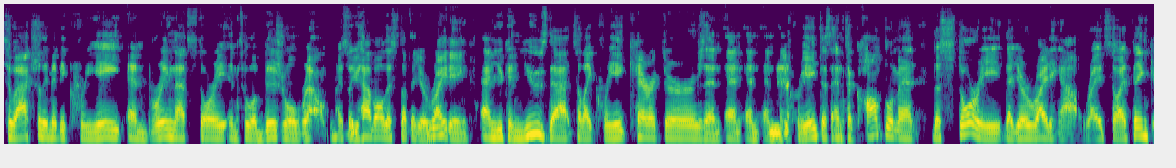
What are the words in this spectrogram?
to actually maybe create and bring that story into a visual realm right? So you have all this stuff that you're Mhm. writing and you can use that to like create characters and and and and, and create this and to complement the story that you're writing out right? So i think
